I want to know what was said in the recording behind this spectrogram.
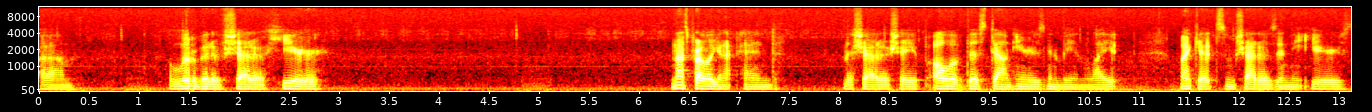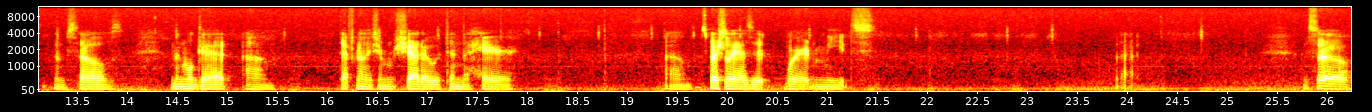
um, a little bit of shadow here. And that's probably going to end the shadow shape. All of this down here is going to be in light. Might get some shadows in the ears themselves. And then we'll get um, definitely some shadow within the hair, um, especially as it where it meets that. And so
